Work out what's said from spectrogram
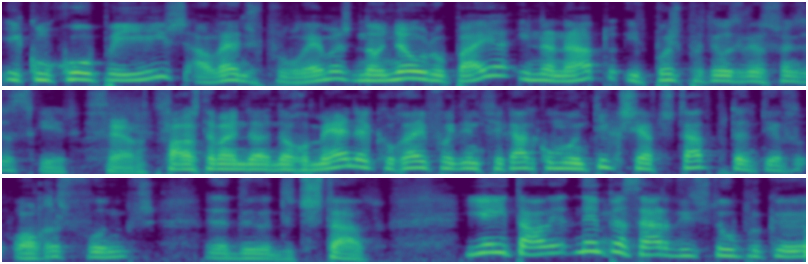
e colocou o país, além dos problemas, na União Europeia e na NATO e depois perdeu as eleições a seguir. Certo. Falas também na, na Roménia que o rei foi identificado como um antigo chefe de Estado, portanto teve honras fúnebres eh, de, de, de, Estado. E a Itália, nem pensar, dizes tu, porque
